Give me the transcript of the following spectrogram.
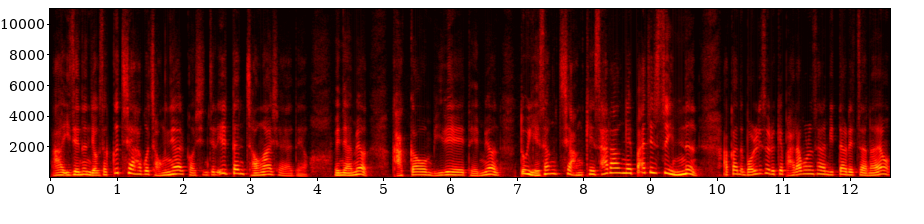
아, 이제는 여기서 끝이야 하고 정리할 것인지를 일단 정하셔야 돼요. 왜냐하면 가까운 미래에 되면 또 예상치 않게 사랑에 빠질 수 있는 아까 멀리서 이렇게 바라보는 사람이 있다 그랬잖아요.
